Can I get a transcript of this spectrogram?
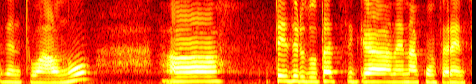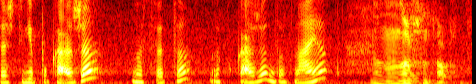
евентуално. А, тези резултати сега на една конференция ще ги покажа на света, да покажат, да знаят. Но на научната общност.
